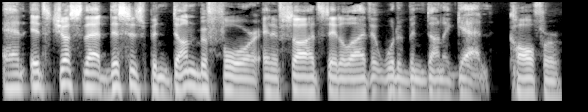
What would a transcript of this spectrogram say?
And it's just that this has been done before. And if Saw had stayed alive, it would have been done again. Call for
